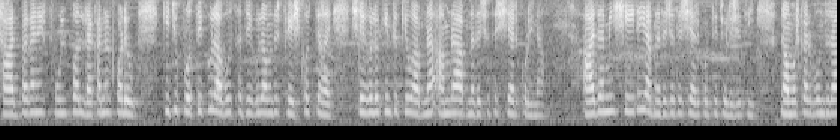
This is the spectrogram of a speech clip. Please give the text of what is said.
ছাদ বাগানের ফুল, ফল দেখানোর পরেও কিছু প্রতিকূল অবস্থা যেগুলো আমাদের ফেস করতে হয়, সেগুলো কিন্তু কেউ আপনা, আমরা আপনাদের সাথে শেয়ার করি না। আজ আমি সেইটাই আপনাদের সাথে শেয়ার করতে চলে এসেছি। নমস্কার বন্ধুরা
